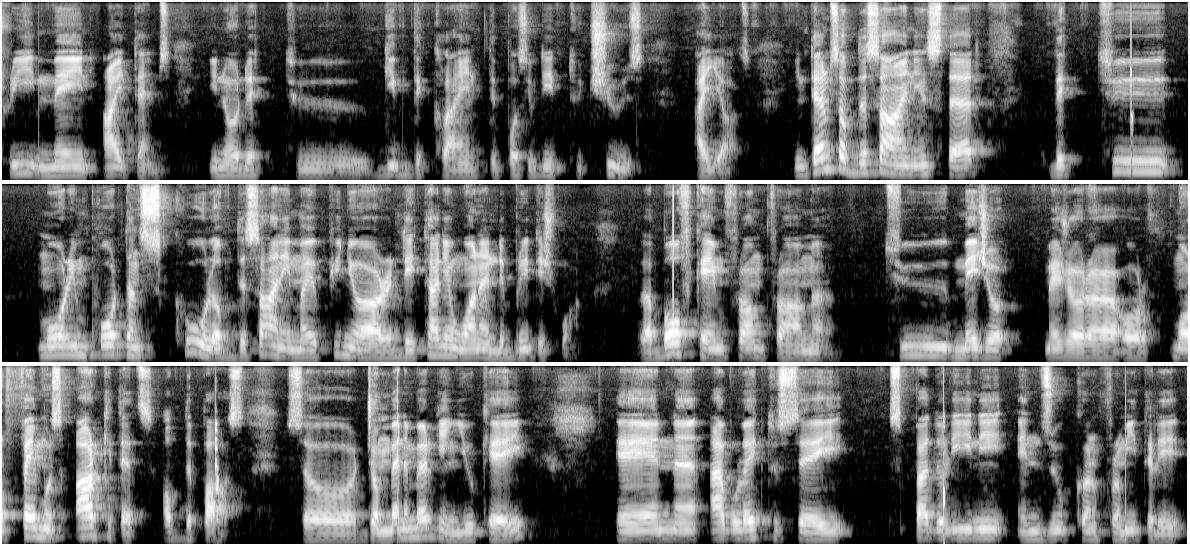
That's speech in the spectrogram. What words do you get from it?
three main items in order to give the client the possibility to choose a yacht. In terms of design, instead, the two more important school of design, in my opinion, are the Italian one and the British one. Uh, both came from from uh, two major major uh, or more famous architects of the past. So Jon Bannenberg in UK, and uh, I would like to say Spadolini and Zuccon from Italy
